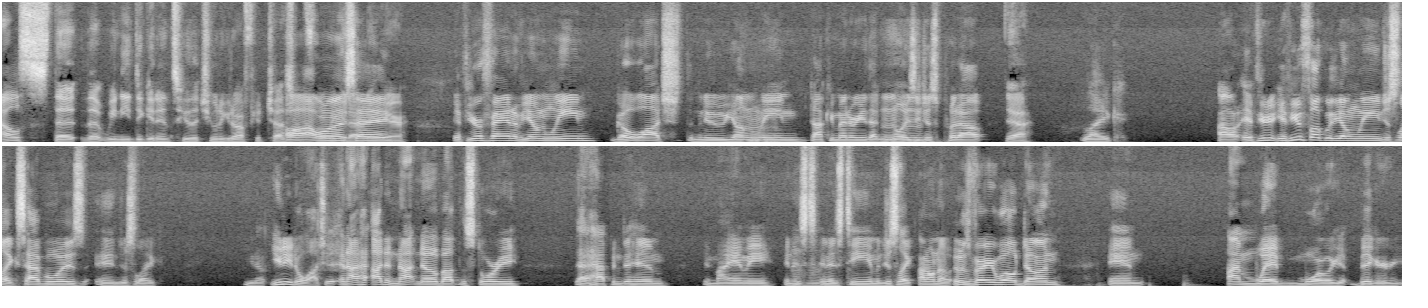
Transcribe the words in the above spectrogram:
else that that we need to get into that you want to get off your chest? Oh, I wanna say- If you're a fan of Yung Lean, go watch the new Young Mm. Lean documentary that Mhm. Noisey just put out. Yeah. Like, if you if you fuck with Yung Lean, just like Sad Boys, and just like, you know, you need to watch it. And I I did not know about the story that happened to him in Miami and his Mhm. and his team, and just like I don't know, it was very well done, and I'm way more like a bigger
